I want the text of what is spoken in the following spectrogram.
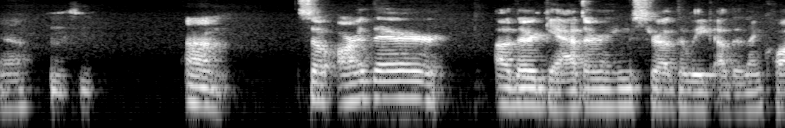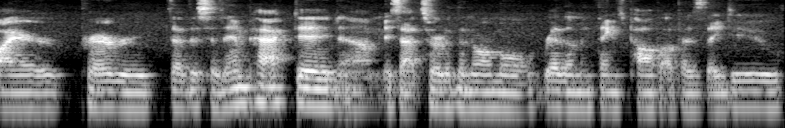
Yeah. Mhm. Um, so, are there other gatherings throughout the week other than choir, prayer group that this has impacted? Um, is that sort of the normal rhythm and things pop up as they do?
